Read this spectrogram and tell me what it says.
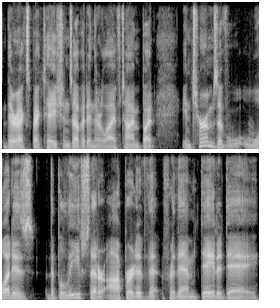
their expectations of it in their lifetime. But in terms of what is the beliefs that are operative for them day to day,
